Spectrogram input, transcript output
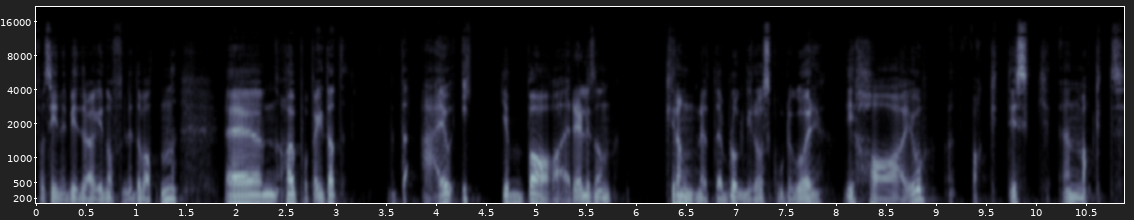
for sine bidrag i den offentlige debatten, har jo påpekt at dette er jo ikke bare sånn kranglete bloggere og skolegård. De har jo faktisk en makt.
